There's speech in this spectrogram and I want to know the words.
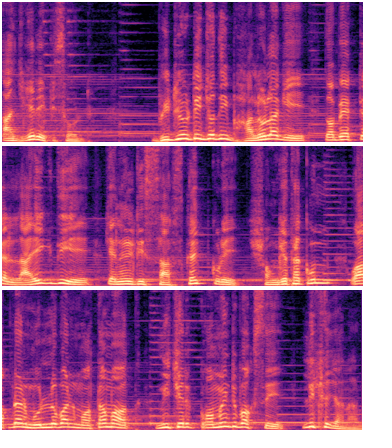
আজকের এপিসোড ভিডিওটি যদি ভালো লাগে, তবে একটা লাইক দিয়ে চ্যানেলটি সাবস্ক্রাইব করে সঙ্গে থাকুন ও আপনার মূল্যবান মতামত নিচের কমেন্ট বক্সে লিখে জানান।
